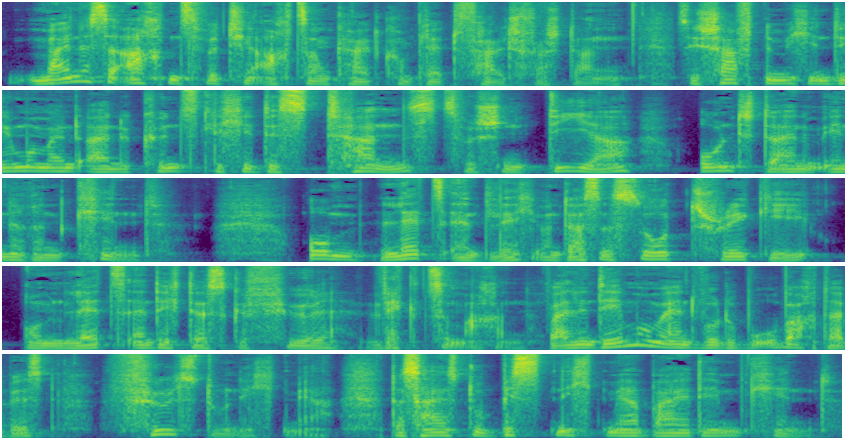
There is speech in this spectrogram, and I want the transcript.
Meines Erachtens wird hier Achtsamkeit komplett falsch verstanden. Sie schafft nämlich in dem Moment eine künstliche Distanz zwischen dir und deinem inneren Kind, um letztendlich, und das ist so tricky, um letztendlich das Gefühl wegzumachen. Weil in dem Moment, wo du Beobachter bist, fühlst du nicht mehr. Das heißt, du bist nicht mehr bei dem Kind.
